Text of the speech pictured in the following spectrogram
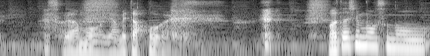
それはもうやめた方がいい。私もその、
